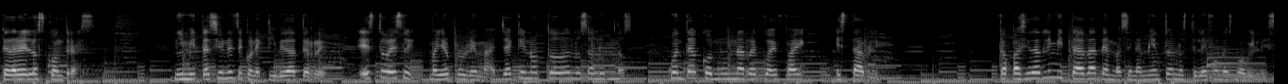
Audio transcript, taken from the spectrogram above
Te daré los contras. Limitaciones de conectividad de red. Esto es el mayor problema, ya que no todos los alumnos cuenta con una red Wi-Fi estable. Capacidad limitada de almacenamiento en los teléfonos móviles.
